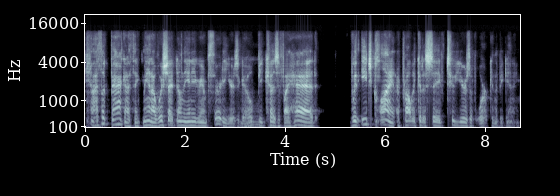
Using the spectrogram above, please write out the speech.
you know, I look back and I think, man, I wish I'd known the Enneagram 30 years ago mm. because if I had, with each client, I probably could have saved two years of work in the beginning.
